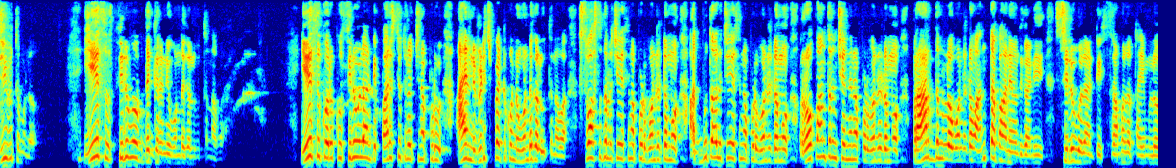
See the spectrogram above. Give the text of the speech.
జీవితంలో యేసు సిలువ దగ్గర నీవు ఉండగలుగుతున్నావా? యేసు కొరకు సిలువ లాంటి పరిస్థితులు వచ్చినప్పుడు ఆయన్ని విడిచిపెట్టకుండా ఉండగలుగుతున్నావా? స్వస్థతలు చేసినప్పుడు ఉండటము అద్భుతాలు చేసినప్పుడు ఉండటము రూపాంతరం చెందినప్పుడు ఉండటము ప్రార్థనలో ఉండటం అంత బాగానే ఉంది కానీ సిలువ లాంటి శ్రమల టైంలో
